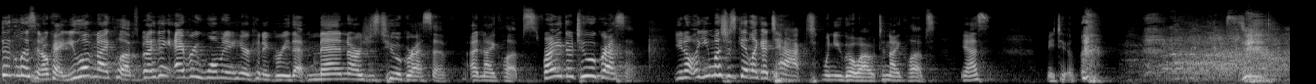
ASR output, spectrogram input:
Listen, okay, you love nightclubs, but I think every woman in here can agree that men are just too aggressive at nightclubs, right? They're too aggressive. You know, you must just get like attacked when you go out to nightclubs. Yes? Me too.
